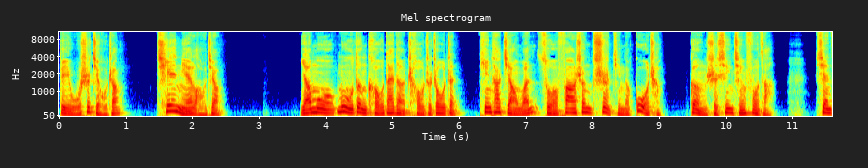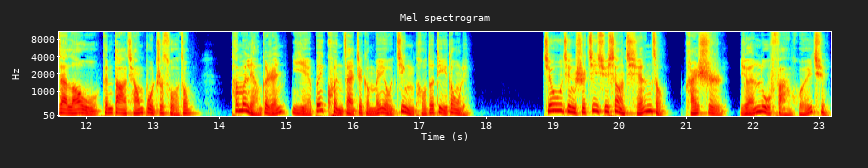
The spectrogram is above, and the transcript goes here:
第五十九章，千年老窖。杨木目瞪口呆的瞅着周震，听他讲完所发生事情的过程，更是心情复杂。现在老五跟大强不知所踪，他们两个人也被困在这个没有尽头的地洞里。究竟是继续向前走，还是原路返回去？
